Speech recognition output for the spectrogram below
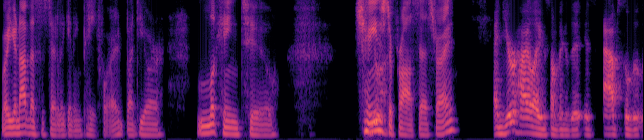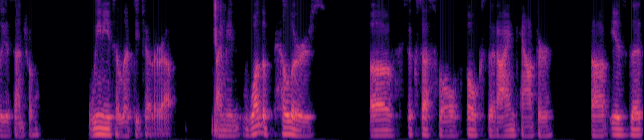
where you're not necessarily getting paid for it but you're looking to change yeah. the process right and you're highlighting something that is absolutely essential we need to lift each other up yeah. i mean one of the pillars of successful folks that i encounter uh, is that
